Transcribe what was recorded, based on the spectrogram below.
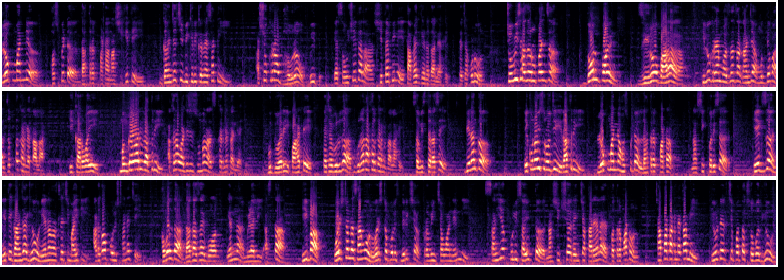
Lokmanya hospital दात्रक पाटा नाशिक येथे गांजाची विक्री करण्यासाठी अशोकराव भाऊराव बिद या संशयिताला शिताफीने ताब्यात घेण्यात आले आहे. त्याच्याकडून चोवीस हजार रुपयांचा दोन पॉईंट झिरो बारा किलोग्रॅम वजनाचा गांजा मुद्देमाल जप्त करण्यात आला आहे. ही कारवाई मंगळवारी रात्री अकरा वाजेच्या सुमारास करण्यात आली आहे. बुधवारी पहाटे त्याच्या विरोधात गुन्हा दाखल करण्यात आला आहे. सविस्तर असे दिनांक एकोणावीस रोजी रात्री लोकमान्य हॉस्पिटल धात्रक फाटा नाशिक परिसर. एक जण येथे गांजा घेऊन येणार असल्याची माहिती आडगाव पोलीस ठाण्याचे हवलदार दादासाहेब वॉन यांना मिळाली असता ही बाब वरिष्ठांना सांगून वरिष्ठ पोलीस निरीक्षक प्रवीण चव्हाण यांनी सहाय्यक पोलीस आयुक्त नाशिक शहर यांच्या कार्यालयात पत्र पाठवून छापा टाकण्याकामी युनिटेकचे पथक सोबत घेऊन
